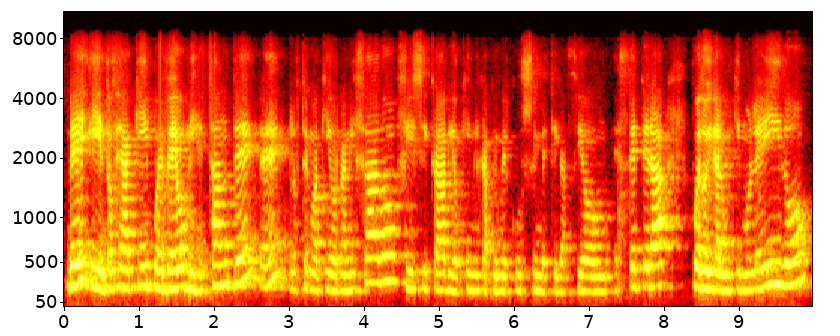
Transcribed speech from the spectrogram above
¿Veis? Y entonces aquí pues veo mis estantes, ¿eh? los tengo aquí organizados, física, bioquímica, primer curso, investigación, etcétera. Puedo ir al último leído.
